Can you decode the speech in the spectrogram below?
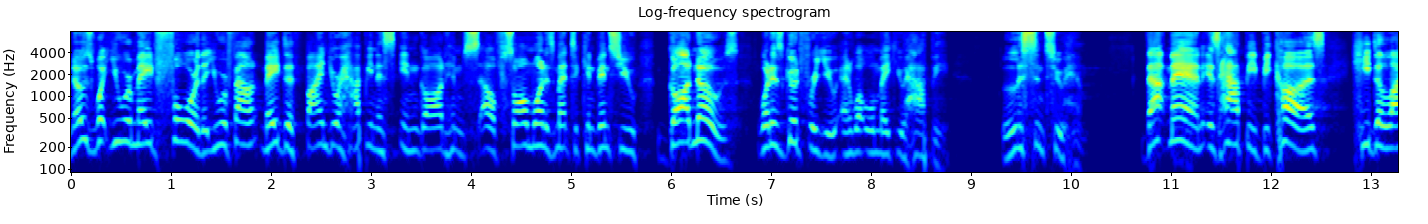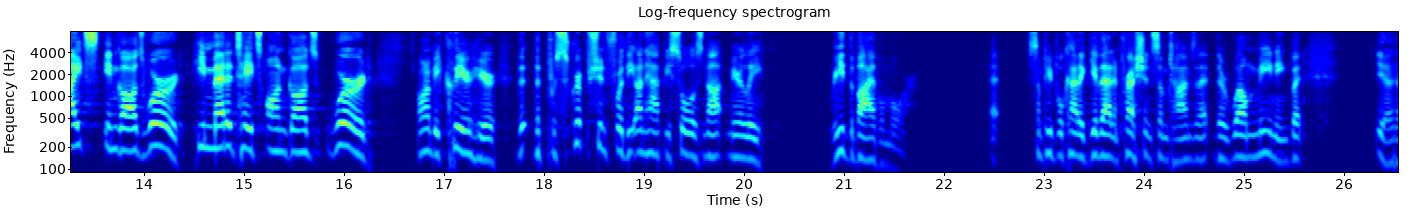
knows what you were made for, that you were found, made to find your happiness in God Himself. Psalm 1 is meant to convince you God knows what is good for you and what will make you happy. Listen to Him. That man is happy because he delights in God's word, he meditates on God's word. I want to be clear here. The, the prescription for the unhappy soul is not merely read the Bible more. Uh, some people kind of give that impression sometimes, and they're well meaning, but yeah,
